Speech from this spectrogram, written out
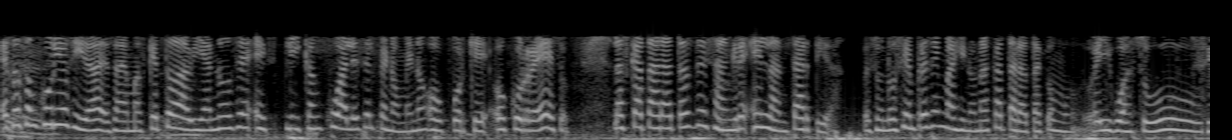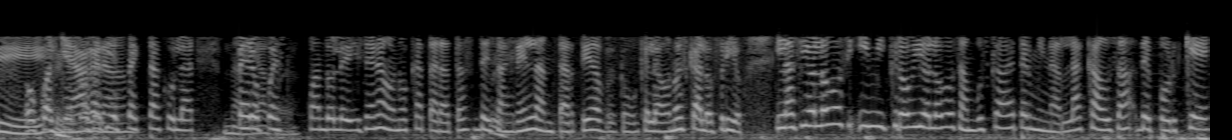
Esas son curiosidades, además que todavía no se explican cuál es el fenómeno o por qué ocurre eso. Las cataratas de sangre en la Antártida. Pues uno siempre se imagina una catarata como Iguazú Sí, o cualquier cosa así espectacular, pero pues cuando le dicen a uno cataratas de Pues. sangre en la Antártida, pues como que le da uno escalofrío. Glaciólogos y microbiólogos han buscado determinar la causa de por qué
